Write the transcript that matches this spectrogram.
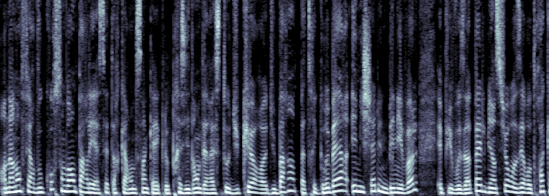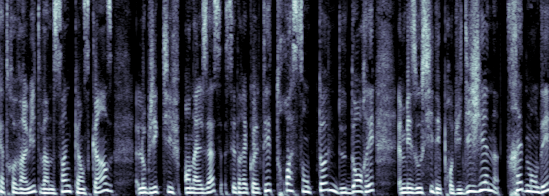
en allant faire vos courses On va en parler à 7h45 avec le président des Restos du Cœur du Barin, Patrick Gruber, et Michel, une bénévole. Et puis vos appels, bien sûr, au 03 88 25 15 15. L'objectif en Alsace, c'est de récolter 300 tonnes de denrées, mais aussi des produits d'hygiène très demandés,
